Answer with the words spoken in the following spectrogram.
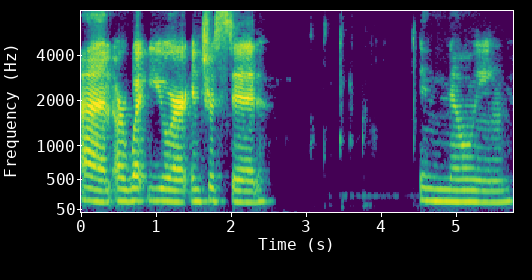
um, or what you are interested in knowing.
